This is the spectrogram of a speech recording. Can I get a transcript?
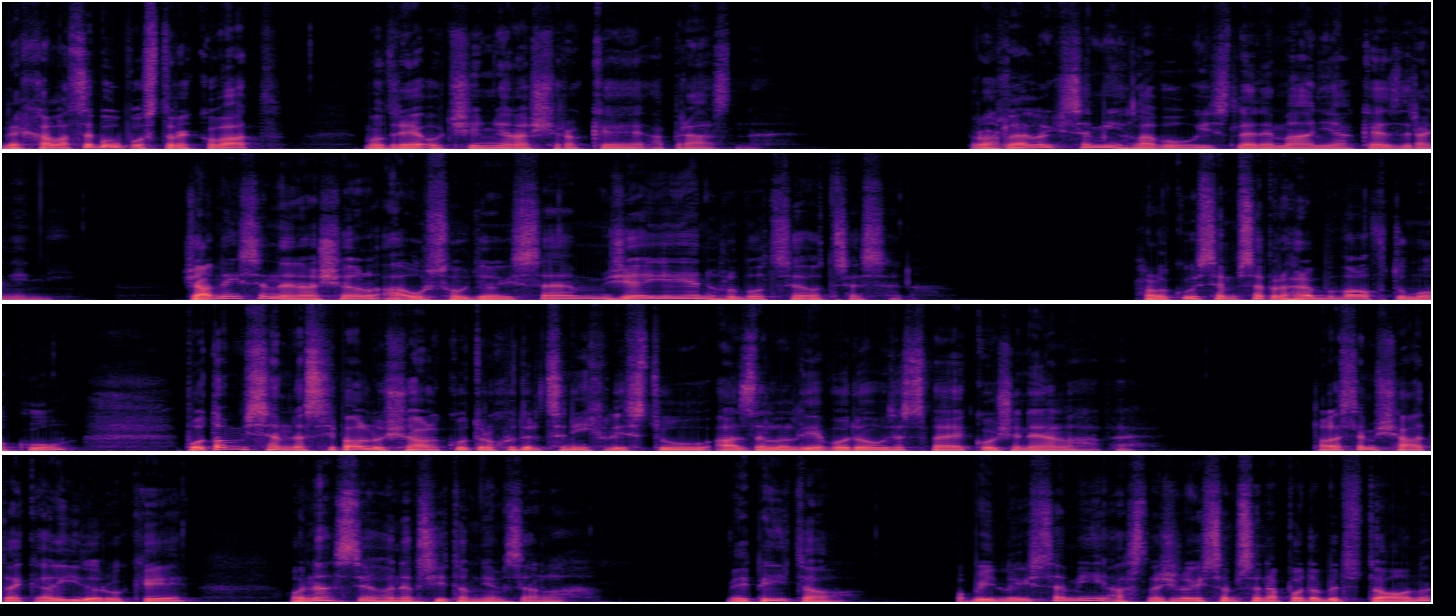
Nechala sebou postrekovat, modré oči měla široké a prázdné. Prohlédl jsem jí hlavu, jestli nemá nějaké zranění. Žádný jsem nenašel a usoudil jsem, že je jen hluboce otřesena. Holku jsem se prohraboval v tumoku, potom jsem nasypal do šálku trochu drcených listů a zalil je vodou ze své kožené láhve. Dal jsem šátek Elí do ruky, ona si ho nepřítomně vzala. Vypij to. Pobídl jsem jí a snažil jsem se napodobit tón,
